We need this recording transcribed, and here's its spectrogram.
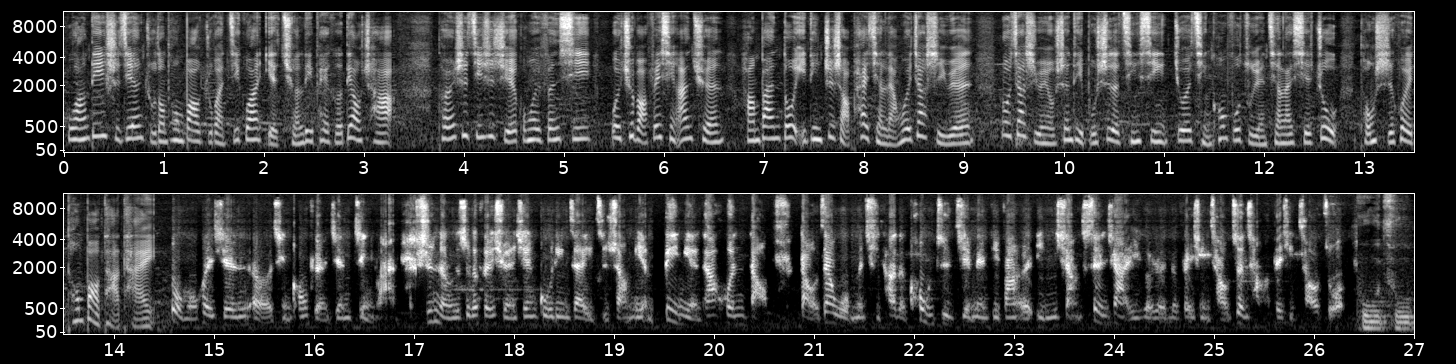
虎航第一时间主动通报主管机关，也全力配合调查。桃园市机师职业工会分析，为确保飞行安全，航班都一定至少派遣两位驾驶员。若驾驶员有身体不适的情形，就会请空服组员前来协助，同时会通报塔台。我们会先呃请空服员先进来，失能的这个飞行员先固定在椅子上面，避免他昏倒倒在我们其他的控制界面地方，而影响剩下一个人的飞行操正常的飞行操作。呼出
